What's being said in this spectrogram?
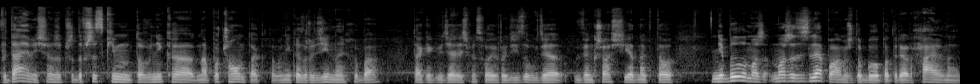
wydaje mi się, że przede wszystkim to wynika na początek, to wynika z rodziny chyba, tak jak widzieliśmy swoich rodziców, gdzie w większości jednak to nie było, może, może źle powiem, że to było patriarchalne,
